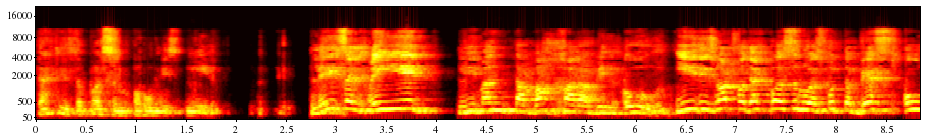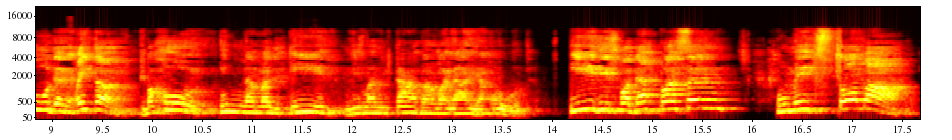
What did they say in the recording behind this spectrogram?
That is the person for whom is Eid. ليس العيد لمن تبخر بالعود. Eid is not for that person who has put the best oud and itar. بخور إنما العيد لمن تاب ولا يعود. Eid is for that person who makes tawbah,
